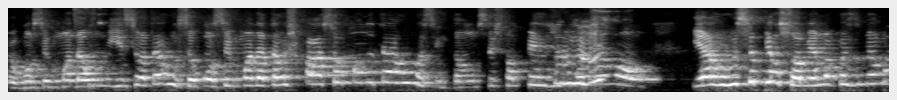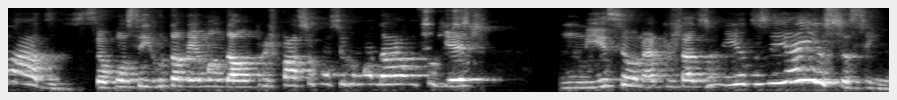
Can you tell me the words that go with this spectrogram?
eu consigo mandar um míssil até a Rússia. Eu consigo mandar até o espaço, eu mando até a Rússia. Então vocês estão perdidos na minha mão. E a Rússia pensou a mesma coisa do mesmo lado. Se eu consigo também mandar um para o espaço, eu consigo mandar um foguete, um míssil, né, para os Estados Unidos. E é isso, assim.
